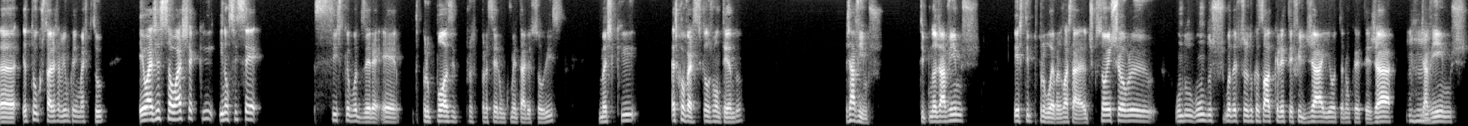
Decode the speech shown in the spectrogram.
Uh, eu estou a gostar, eu já vi um bocadinho mais que tu. Eu às vezes só acho é que, e não sei se é se isto que eu vou dizer é, é de propósito para ser um comentário sobre isso, mas que as conversas que eles vão tendo já vimos. Tipo, nós já vimos este tipo de problemas. Lá está, discussões sobre um, do- um dos, uma das pessoas do casal querer ter filho já e outra não querer ter já. Uhum. já vimos.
